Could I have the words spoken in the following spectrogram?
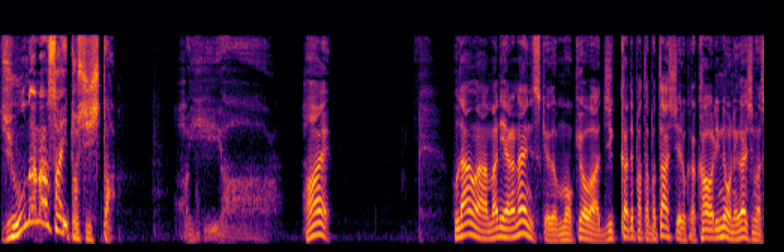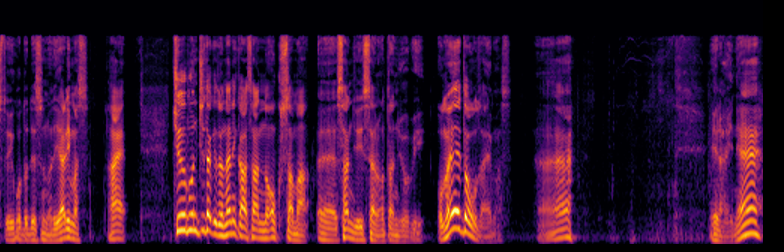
17歳年下。はいやはい。普段はあまりやらないんですけども今日は実家でパタパタしてるから代わりにお願いしますということですのでやります。はい。中文地だけど何川さんの奥様、えー、31歳のお誕生日おめでとうございます、えー、偉いね、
